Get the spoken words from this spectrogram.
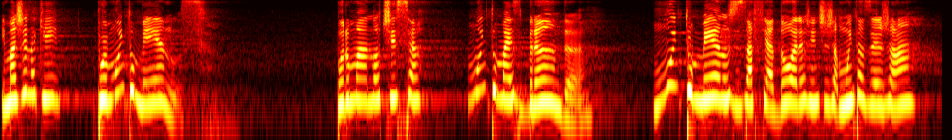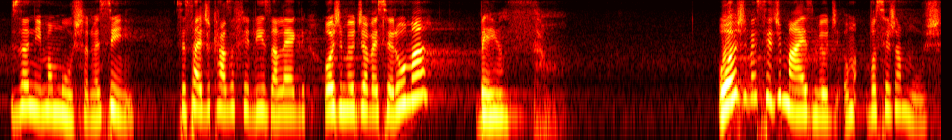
Imagina que, por muito menos, por uma notícia muito mais branda, muito menos desafiadora, a gente já, muitas vezes já desanima, murcha, não é assim? Você sai de casa feliz, alegre. Hoje meu dia vai ser uma benção. Hoje vai ser demais, meu dia. Você já murcha.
